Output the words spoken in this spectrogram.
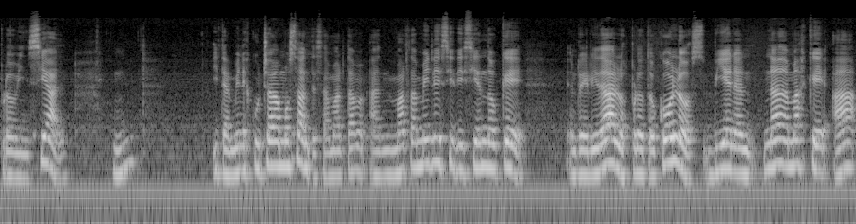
provincial. Y también escuchábamos antes a Marta, a Marta diciendo que en realidad los protocolos vienen nada más que a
